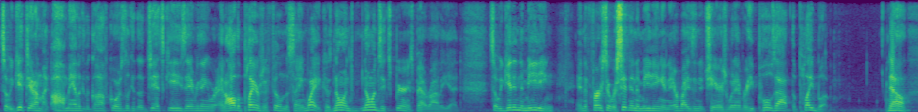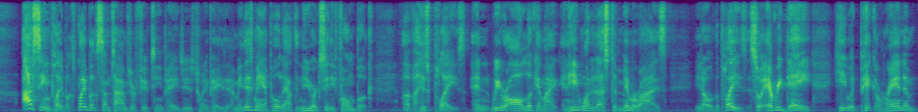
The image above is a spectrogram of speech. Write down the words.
So we get there, and I'm like, oh man, look at the golf course, look at the jet skis, everything. And all the players are feeling the same way because no one's no one's experienced Pat Riley yet. So we get in the meeting, and the first day we're sitting in the meeting, and everybody's in the chairs, whatever. He pulls out the playbook. Now. I've seen playbooks. Playbooks sometimes are 15 pages, 20 pages. I mean, this man pulled out the New York City phone book of his plays, and we were all looking like, and he wanted us to memorize, you know, the plays. So every day he would pick a random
